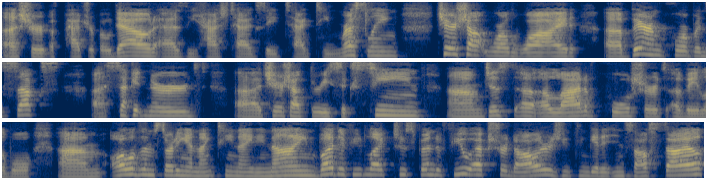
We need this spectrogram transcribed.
uh, shirt of Patrick O'Dowd as the hashtag Save Tag Team Wrestling, Chair Shot Worldwide, uh, Baron Corbin Sucks, uh, Second Nerds, uh, Chairshot 316, um, just a, a, lot of cool shirts available. Um, all of them starting at 19.99. But if you'd like to spend a few extra dollars, you can get it in soft style,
